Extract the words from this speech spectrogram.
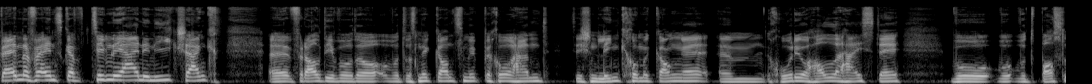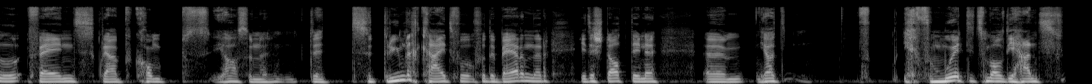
Berner Fans glaub, ziemlich einen eingeschenkt. Äh, für all die, die, da, die das nicht ganz mitbekommen haben, es ist ein Link umgegangen, ähm, Choreo Halle heisst der wo, wo, wo die Basel-Fans, glaube ja, so eine, die, die Räumlichkeit von, von der Berner in der Stadt. Drin, ähm, ja, ich vermute jetzt mal, die haben es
